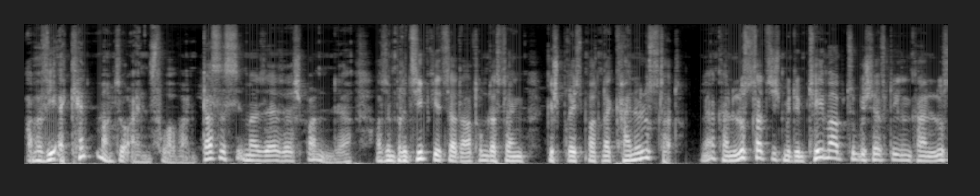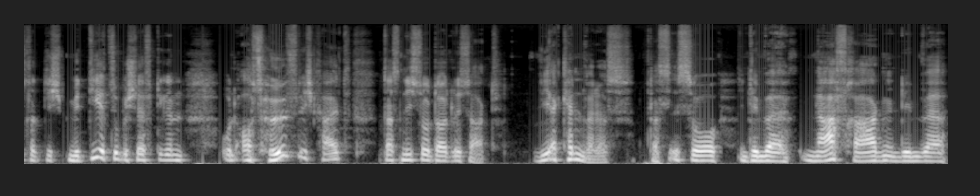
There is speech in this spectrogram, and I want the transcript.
Aber wie erkennt man so einen Vorwand? Das ist immer sehr, sehr spannend. Ja. Also im Prinzip geht es ja darum, dass dein Gesprächspartner keine Lust hat. Ja, keine Lust hat, sich mit dem Thema zu beschäftigen, keine Lust hat, sich mit dir zu beschäftigen und aus Höflichkeit das nicht so deutlich sagt. Wie erkennen wir das? Das ist so, indem wir nachfragen, indem wir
